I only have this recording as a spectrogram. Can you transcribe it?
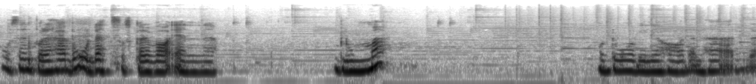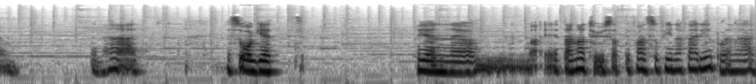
Och sen på det här bordet så ska det vara en eh, blomma. Och då vill jag ha den här. Eh, den här. Jag såg ett, i en, eh, ett annat hus att det fanns så fina färger på den här.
